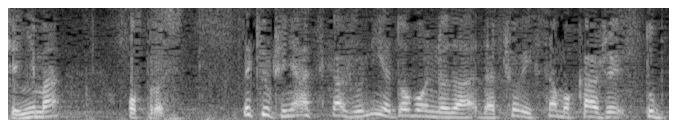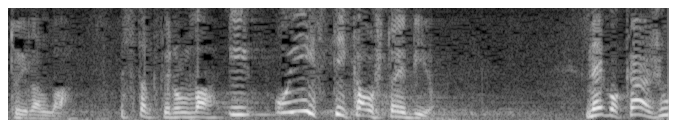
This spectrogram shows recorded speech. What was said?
će njima oprostiti. Neki učenjaci kažu, nije dovoljno da, da čovjek samo kaže tubtu ila Allah Estagfirullah. I o isti kao što je bio. Nego kažu,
